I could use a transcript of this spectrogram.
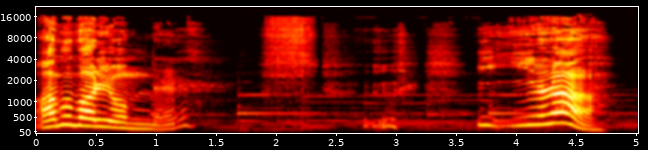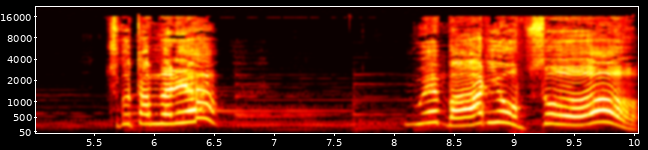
아무 말이 없네. 이, 일어나 죽었단 말이야? 왜 말이 없어? 어?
